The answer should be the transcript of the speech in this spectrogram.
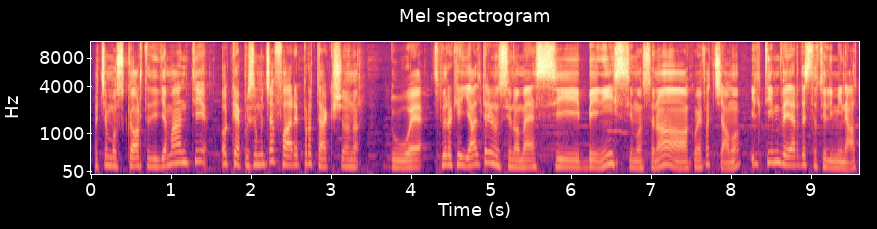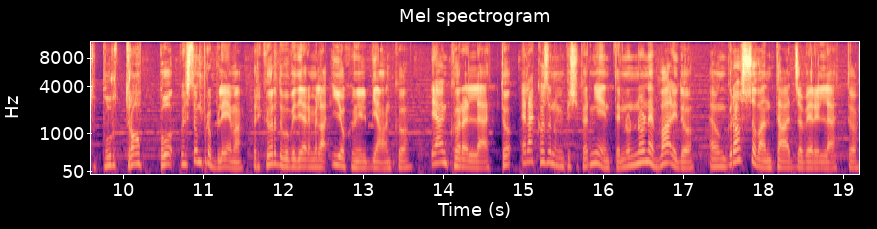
Facciamo scorta di diamanti. Ok, possiamo già fare protection 2. Spero che gli altri non siano messi benissimo, se no come facciamo? Il team verde è stato eliminato, purtroppo. Questo è un problema, perché ora devo vedermela io con il bianco e ancora il letto e la cosa non mi piace per niente, non, non, è valido. È un grosso vantaggio avere il letto.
